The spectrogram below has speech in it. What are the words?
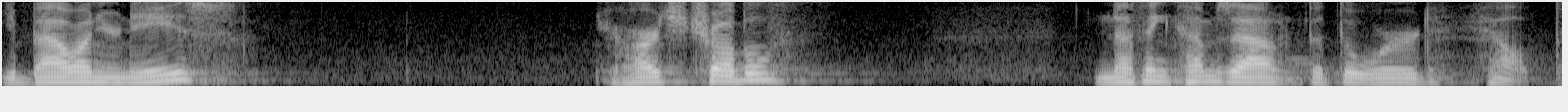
You bow on your knees, your heart's troubled, nothing comes out but the word help.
